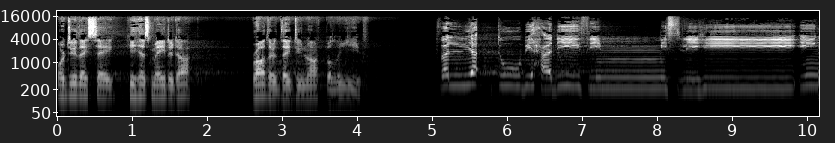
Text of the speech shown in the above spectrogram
Or do they say, He has made it up? Rather, they do not believe. فلياتوا بحديث مثله ان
